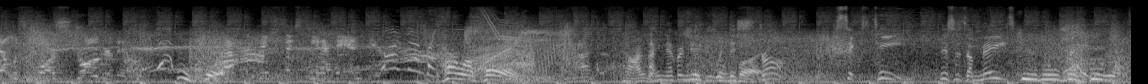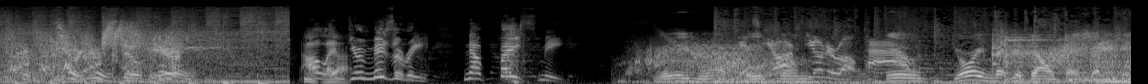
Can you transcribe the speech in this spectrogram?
Cell is far stronger than you. You You to give 16 a hand here. Time to I never knew you were this strong. 16. This is amazing. Get over here. Are you still here? I'll Yeah. end your misery. Now face me. Really? You wanna face It's your him? funeral, pal. Dude, you already met your downfall, 17.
